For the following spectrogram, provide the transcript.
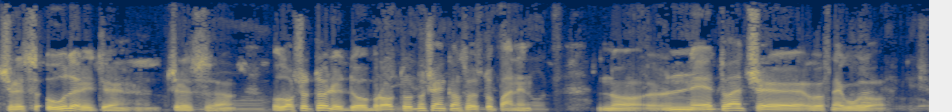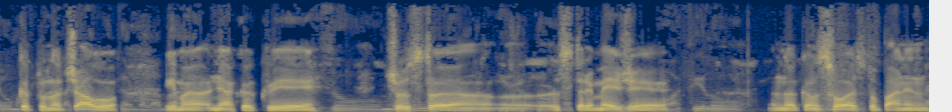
чрез ударите, чрез лошото или доброто отношение към своя стопанин. Но не е това, че в него като начало има някакви чувства, стремежи към своя стопанин.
